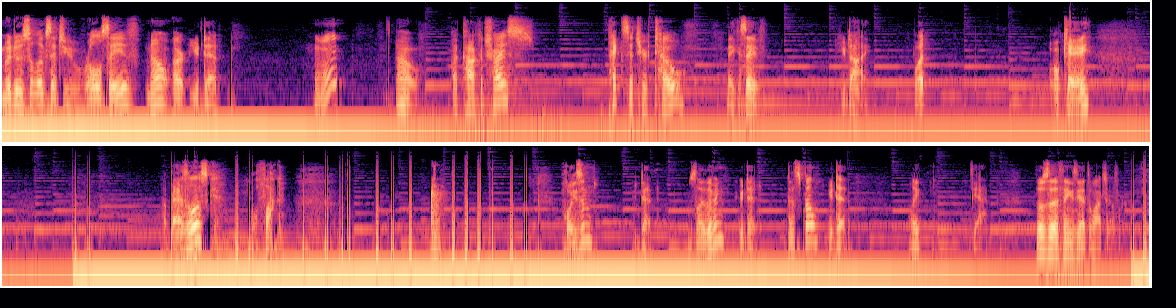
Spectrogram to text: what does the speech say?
Medusa looks at you. Roll save? No, or you're dead. Hmm? Oh, a cockatrice pecks at your toe? Make a save. You die. What? Okay. A basilisk? Well, fuck. Poison? You're dead. Slay living? You're dead. Death spell? You're dead. Like, yeah. Those are the things you have to watch out for.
